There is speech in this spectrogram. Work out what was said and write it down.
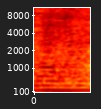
Destroyed.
